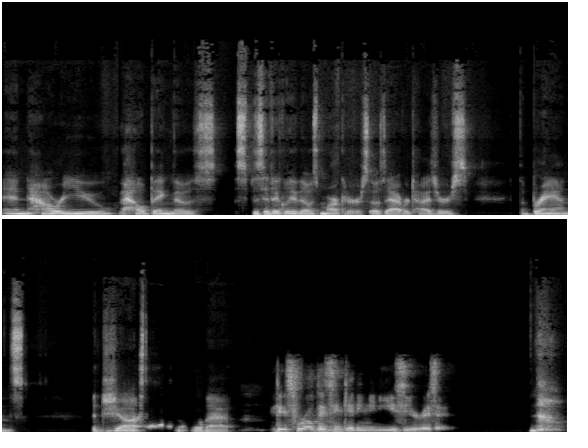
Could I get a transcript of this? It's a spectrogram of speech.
And how are you helping those, specifically those marketers, those advertisers, the brands, adjust all that? This world isn't getting any easier, is it? No.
